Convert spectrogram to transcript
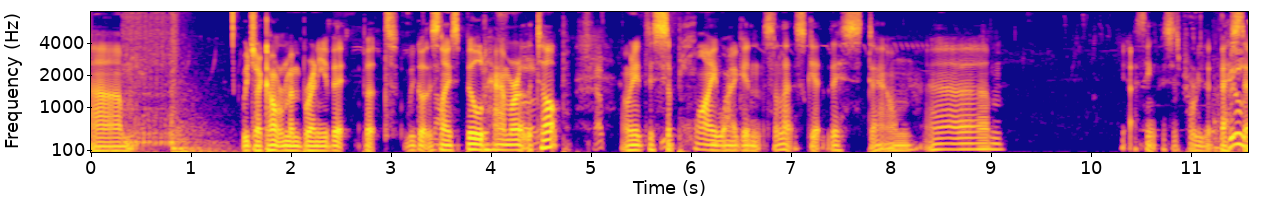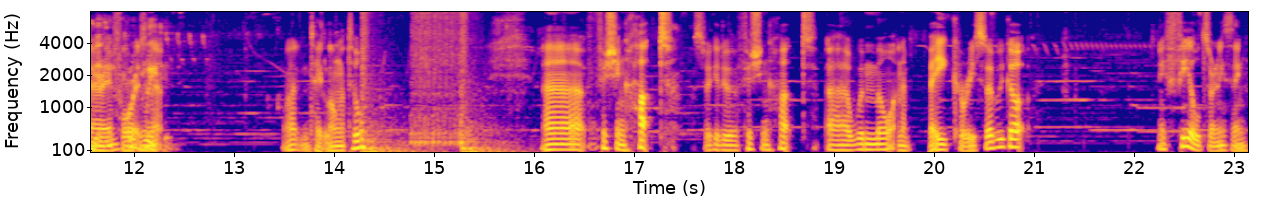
Um, which I can't remember any of it, but we've got this nice build hammer at the top. And we need this supply wagon. So let's get this down. Um, yeah, I think this is probably the best area for it, isn't it? Well, that didn't take long at all. Uh, fishing hut. So we could do a fishing hut, uh, windmill, and a bakery. So have we got any fields or anything?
